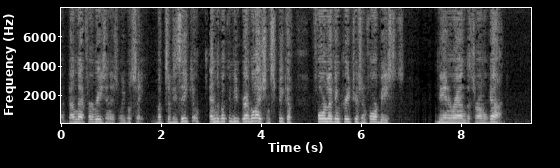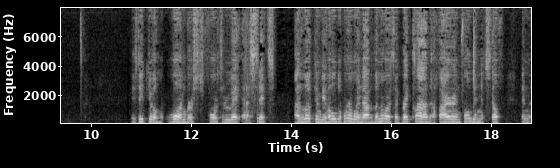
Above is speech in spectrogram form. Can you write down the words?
I've done that for a reason, as we will see. The books of Ezekiel and the book of Revelation speak of four living creatures and four beasts being around the throne of God. Ezekiel 1, verse 4 through 8, uh, 6, I looked, and behold, a whirlwind out of the north, a great cloud, a fire enfolding itself, and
